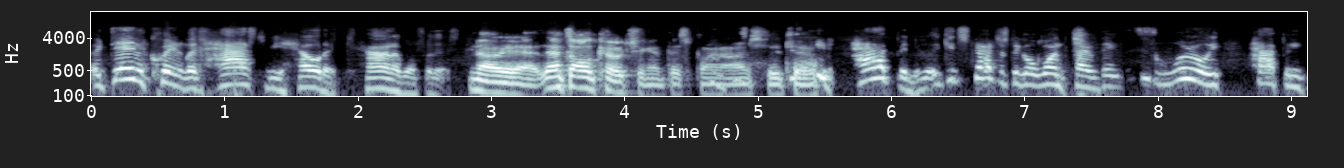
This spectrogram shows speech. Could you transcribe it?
Like Dan Quinn like has to be held accountable for this. No, yeah, that's all coaching at this point, honestly, too. It happened. Like it's not just like a one-time thing. This has literally happened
